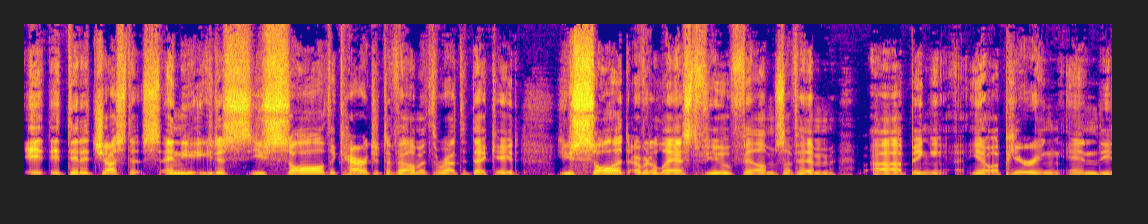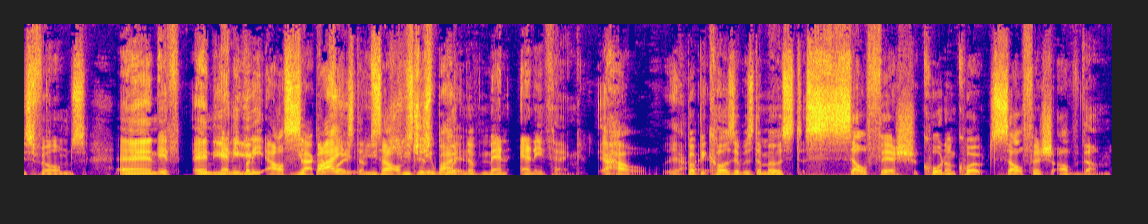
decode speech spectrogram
it, it did it justice. And you, you just you saw the character development throughout the decade. You saw it over the last few films of him uh being you know appearing in these films. And if and you, anybody you- else sacrificed it. Themselves you, just it wouldn't it. have meant anything. Oh yeah. But because it was the most selfish quote unquote selfish of them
